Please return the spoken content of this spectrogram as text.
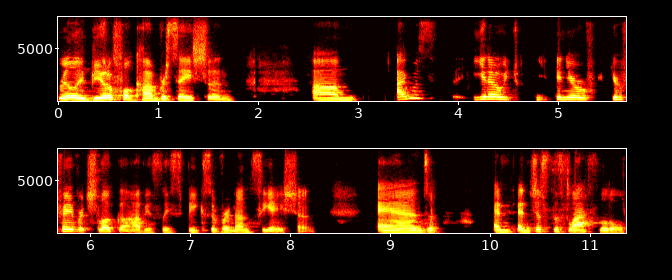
really beautiful conversation. Um, I was, you know, in your your favorite shloka obviously speaks of renunciation, and and and just this last little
